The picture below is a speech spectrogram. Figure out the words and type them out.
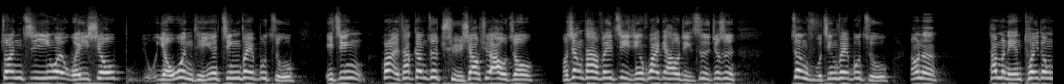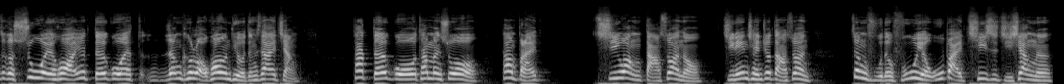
专机因为维修有问题，因为经费不足，已经后来他干脆取消去澳洲，好像他飞机已经坏掉好几次，就是政府经费不足。然后呢，他们连推动这个数位化，因为德国人口老化问题，我等一下再讲。他德国他们说，他们本来希望打算哦，几年前就打算政府的服务有五百七十几项呢，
